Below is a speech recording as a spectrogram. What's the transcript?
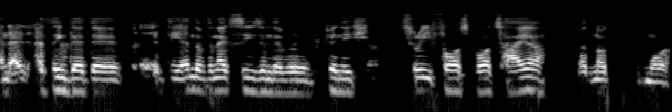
and I, I think that they, at the end of the next season they will finish three, four spots higher, but not more.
